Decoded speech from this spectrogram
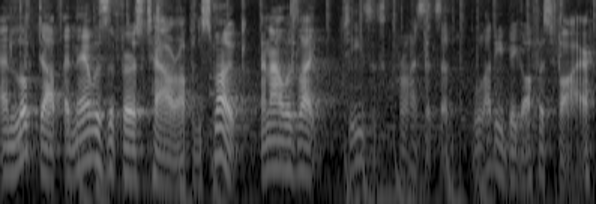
and looked up, and there was the first tower up in smoke. And I was like, Jesus Christ, that's a bloody big office fire.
